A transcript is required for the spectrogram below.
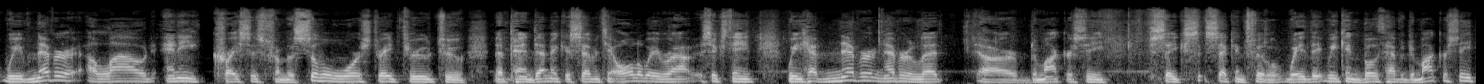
We've never allowed any crisis from the Civil War straight through to the pandemic of 17, all the way around 16. We have never, never let our democracy take second fiddle. Way that we can both have a democracy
